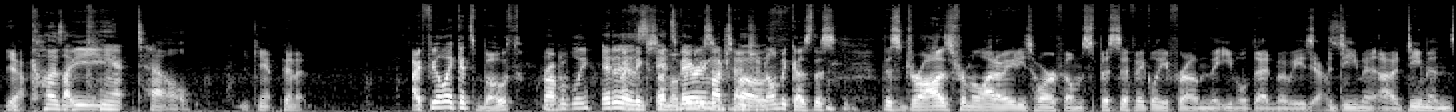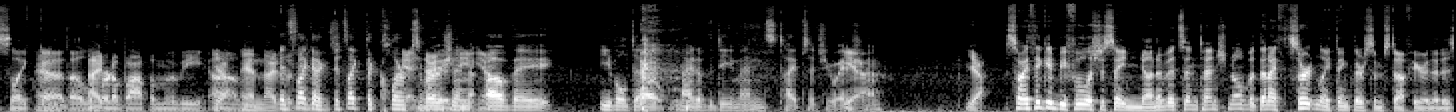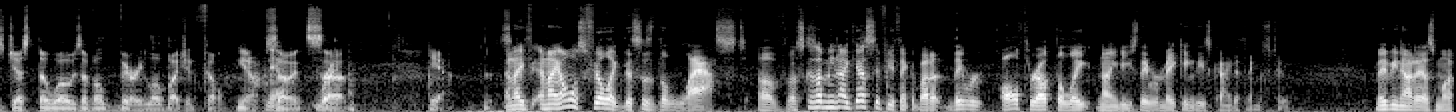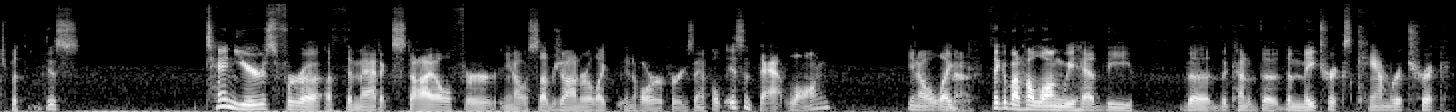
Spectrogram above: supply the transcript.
yeah because i can't tell you can't pin it. I feel like it's both. Probably It is. I think some It's of very it is much intentional both. because this this draws from a lot of '80s horror films, specifically from the Evil Dead movies, the demon uh, demons, like uh, the Night- Roberto Bava movie. Yeah, um, and Night of it's the like Demons. a it's like the clerks Yeah, Night of the version De- yeah. of a evil dead night of the demons type situation yeah. Yeah. So I think it'd be foolish to say none of it's intentional, but then I certainly think there's some stuff here that is just the woes of a very low budget film. You know, so it's Right. uh, yeah. And I and I almost feel like this is the last of those because I mean I guess if you think about it, they were all throughout the late '90s they were making these kind of things too. Maybe not as much, but this ten years for a, a thematic style for you know a subgenre like in horror, for example, isn't that long? You know, like No. think about how long we had the the the kind of the the Matrix camera trick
